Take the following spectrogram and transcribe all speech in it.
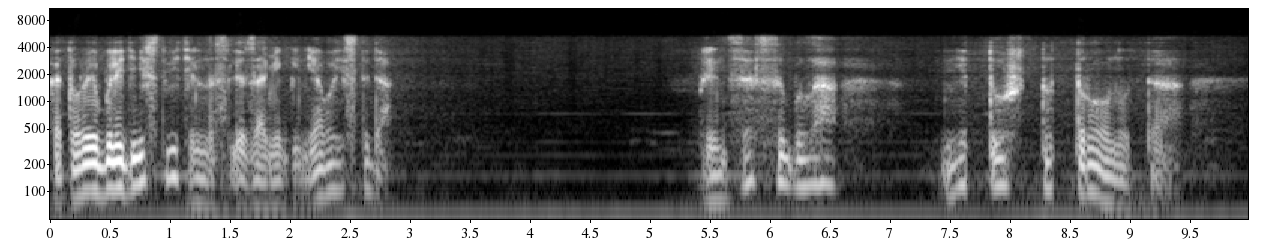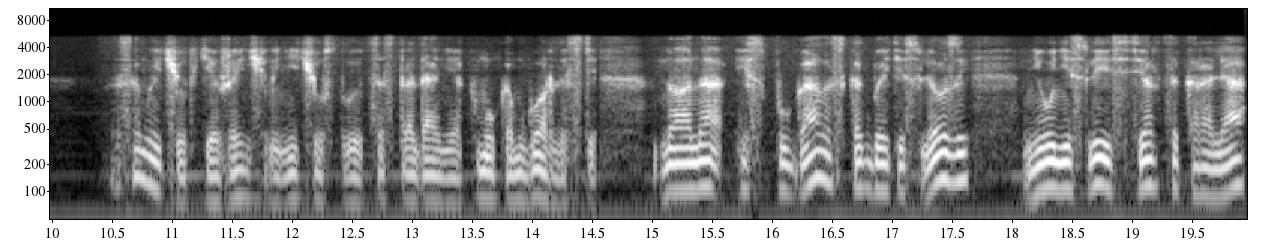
которые были действительно слезами гнева и стыда. Принцесса была не то что тронута, Самые чуткие женщины не чувствуют сострадания к мукам гордости, но она испугалась, как бы эти слезы не унесли из сердца короля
